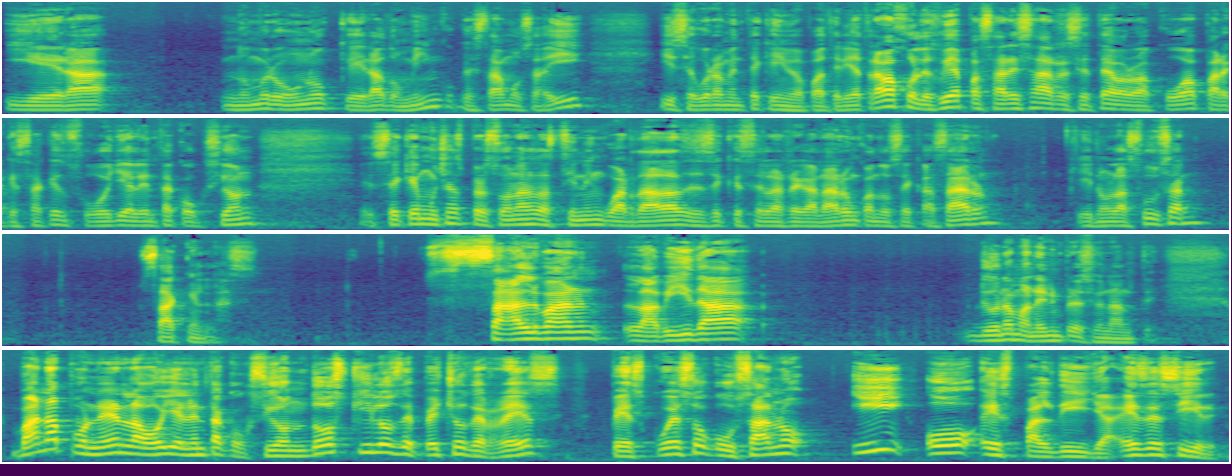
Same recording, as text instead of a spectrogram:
Y era, número uno, que era domingo, que estábamos ahí, y seguramente que mi papá tenía trabajo. Les voy a pasar esa receta de barbacoa para que saquen su olla de lenta cocción. Sé que muchas personas las tienen guardadas desde que se las regalaron cuando se casaron y no las usan. Sáquenlas. Salvan la vida de una manera impresionante. Van a poner en la olla lenta cocción 2 kilos de pecho de res, pescuezo, gusano y o espaldilla. Es decir,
